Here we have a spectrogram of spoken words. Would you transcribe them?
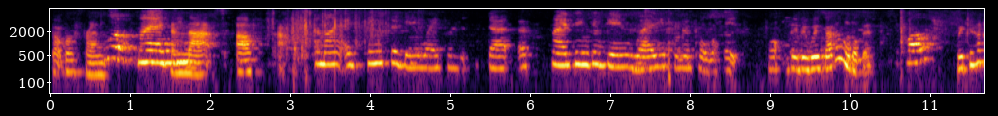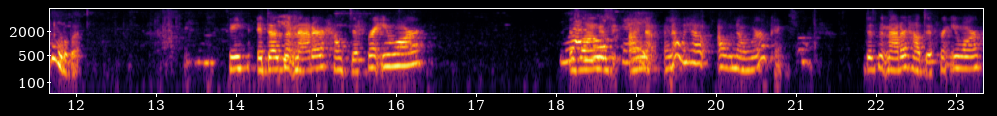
but we're friends, My and that's a fact. And I, I think getting ready for that. Uh, I think getting ready for the parade. Well, baby, we've got a little bit. We do have a little bit. See, it doesn't matter how different you are, as long as I know. I know we have. Oh no, we're okay. Doesn't matter how different you are,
